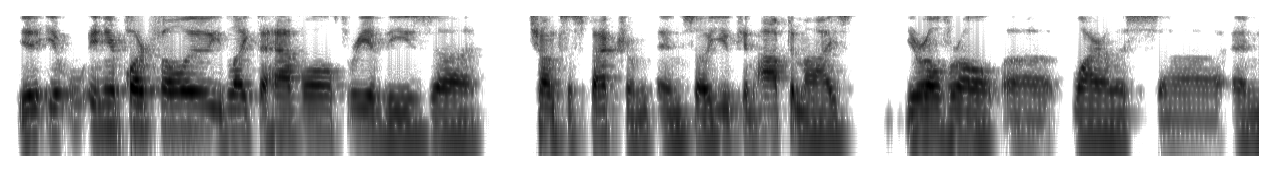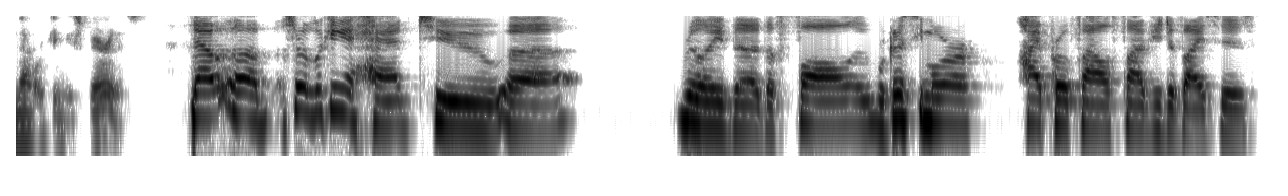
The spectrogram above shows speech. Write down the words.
you, you, in your portfolio, you'd like to have all three of these uh, chunks of spectrum, and so you can optimize your overall uh, wireless uh, and networking experience. Now, uh, sort of looking ahead to uh, really the the fall, we're going to see more high profile 5G devices.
